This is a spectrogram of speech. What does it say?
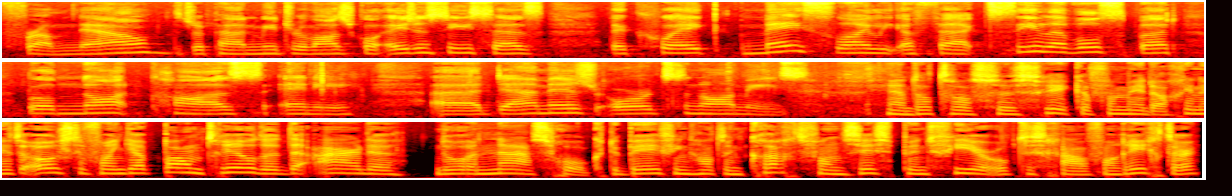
from now. The Japan Meteorological Agency says the quake may slightly affect sea levels, but will not cause any uh, damage or tsunamis. Ja, dat was uh, schrikken vanmiddag. In het oosten van Japan trilde de aarde door een naschok. De beving had een kracht van 6,4 op de schaal van Richter.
